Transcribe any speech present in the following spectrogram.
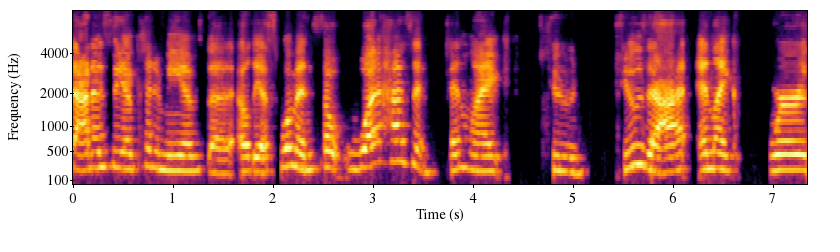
that is the epitome of the LDS woman. So what has it been like to do that? And like were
